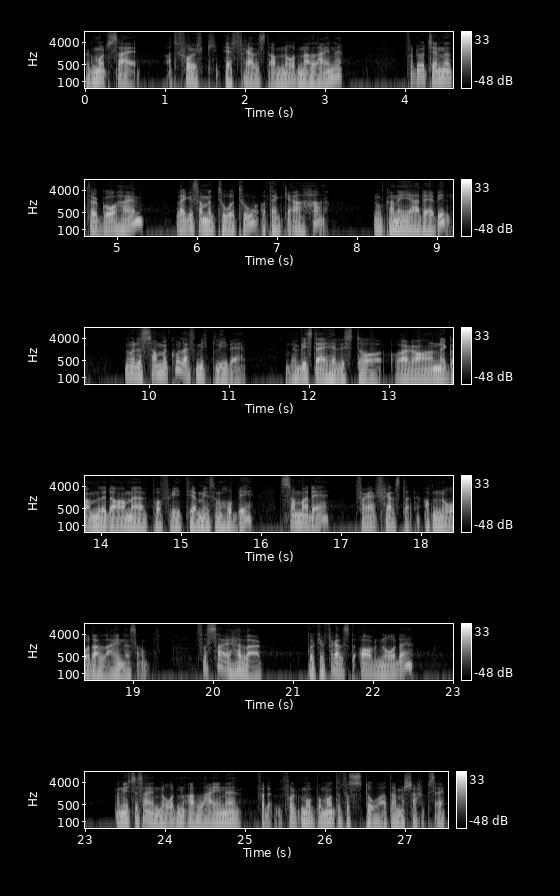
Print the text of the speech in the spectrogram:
Dere må ikke si at folk er frelst av nåden alene. For da kommer de til å gå hjem, legge sammen to og to og tenke aha, nå kan jeg gjøre det jeg vil. Nå er det samme hvordan mitt liv er. Hvis jeg har lyst til å, å rane gamle damer på fritida mi som hobby, samme det for jeg er frelst av nåde alene, sant. Så sier jeg heller dere er frelst av nåde, men ikke si nåden alene, for det, folk må på en måte forstå at de må skjerpe seg.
